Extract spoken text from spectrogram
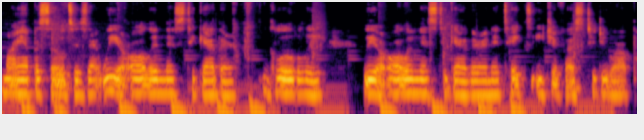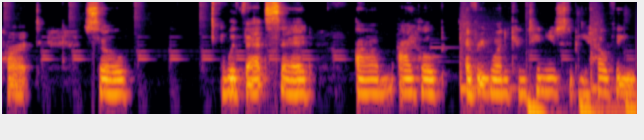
my episodes, is that we are all in this together globally. We are all in this together, and it takes each of us to do our part. So, with that said, um, I hope everyone continues to be healthy,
